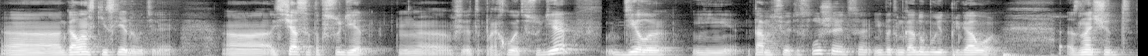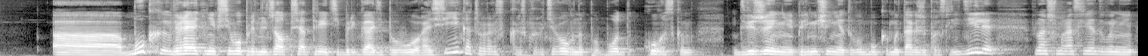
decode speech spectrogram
голландские исследователи. Э, сейчас это в суде, э, это проходит в суде, дело, и там все это слушается, и в этом году будет приговор. Значит, Бук, вероятнее всего, принадлежал 53-й бригаде ПВО России, которая расквартирована под Курском. Движение, перемещение этого Бука мы также проследили в нашем расследовании.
